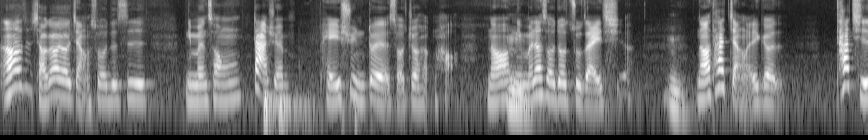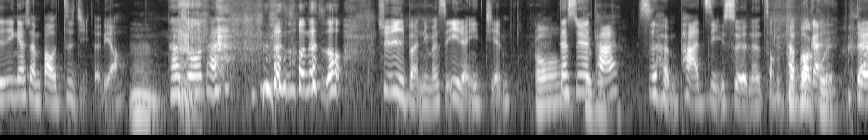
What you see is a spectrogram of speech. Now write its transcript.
然后小高有讲说，就是你们从大学培训队的时候就很好，然后你们那时候就住在一起了。嗯，然后他讲了一个。他其实应该算爆自己的料。嗯，他说他 他说那时候去日本，你们是一人一间，哦，但是因为他是很怕自己睡的那种，他不敢，对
